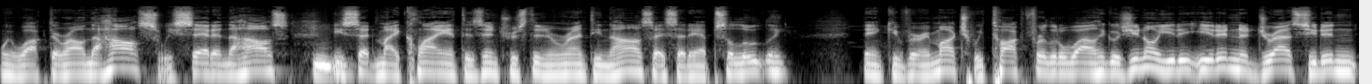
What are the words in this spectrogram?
We walked around the house. We sat in the house. He mm. said, My client is interested in renting the house. I said, Absolutely. Thank you very much. We talked for a little while. He goes, you know, you, you didn't address, you didn't.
